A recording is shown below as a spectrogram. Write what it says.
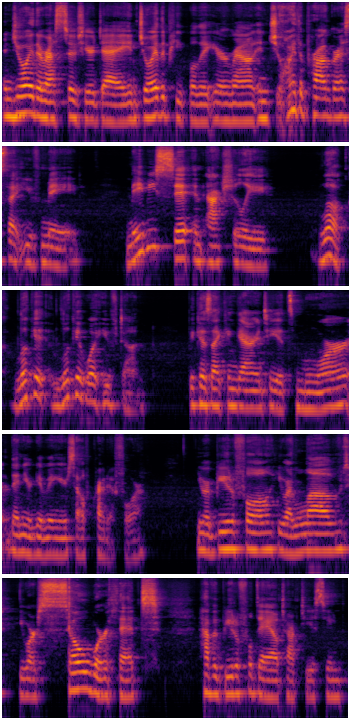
enjoy the rest of your day, enjoy the people that you're around, enjoy the progress that you've made. Maybe sit and actually look, look at look at what you've done because I can guarantee it's more than you're giving yourself credit for. You are beautiful. You are loved. You are so worth it. Have a beautiful day. I'll talk to you soon.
